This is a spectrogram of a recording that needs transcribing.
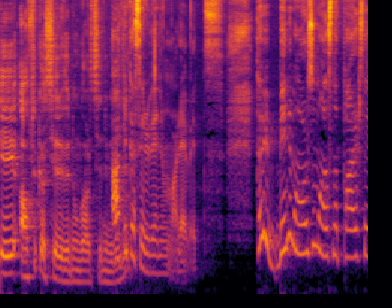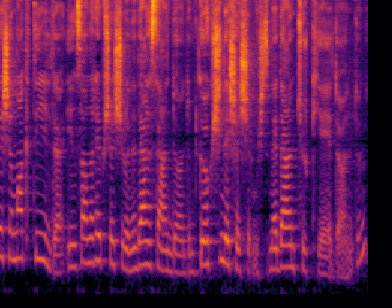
e, Afrika serüvenin var senin bildiğin. Afrika serüvenim var evet. Tabii benim arzum aslında Paris'te yaşamak değildi. İnsanlar hep şaşırıyor. Neden sen döndün? Gökşin de şaşırmıştı. Neden Türkiye'ye döndün?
